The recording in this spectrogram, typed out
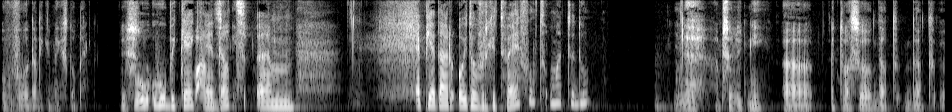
voordat ik ermee gestopt ben. Dus, Hoe, hoe bekijk jij dat? Ehm, heb jij daar ooit over getwijfeld om het te doen? Nee, absoluut niet. Eh, het was zo dat, dat eh,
